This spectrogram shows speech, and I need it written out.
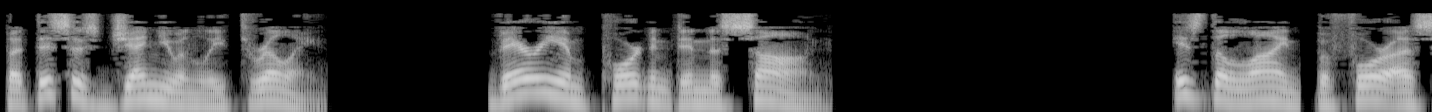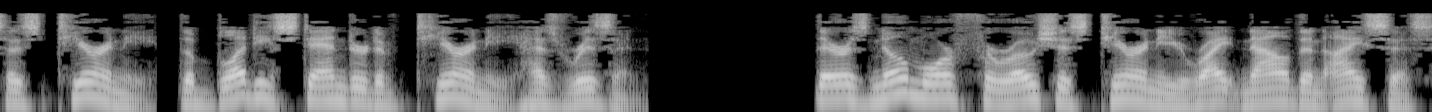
but this is genuinely thrilling. Very important in the song is the line before us is tyranny, the bloody standard of tyranny has risen. There is no more ferocious tyranny right now than ISIS,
